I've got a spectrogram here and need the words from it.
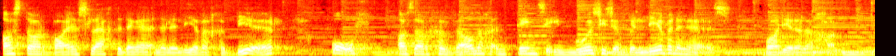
as daar baie slegte dinge in hulle lewe gebeur of as daar geweldige intense emosies en beleweninge is waardeur hulle gaan.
